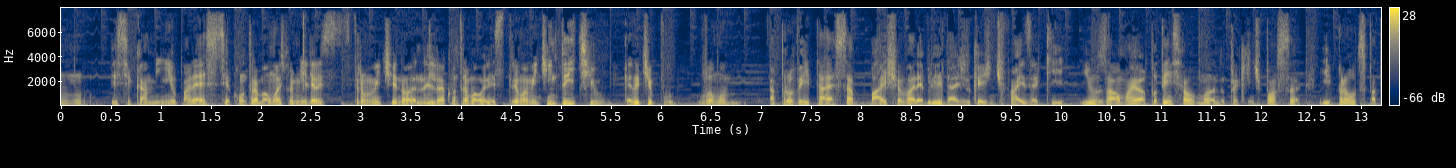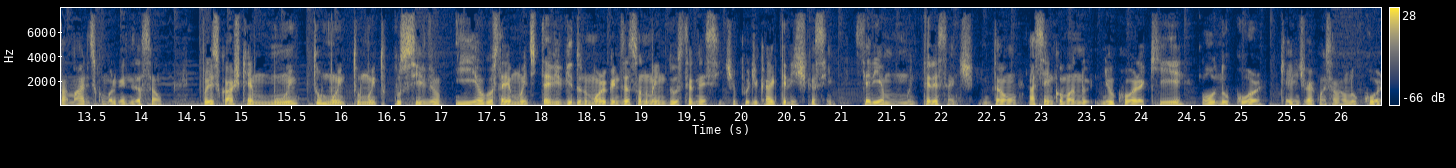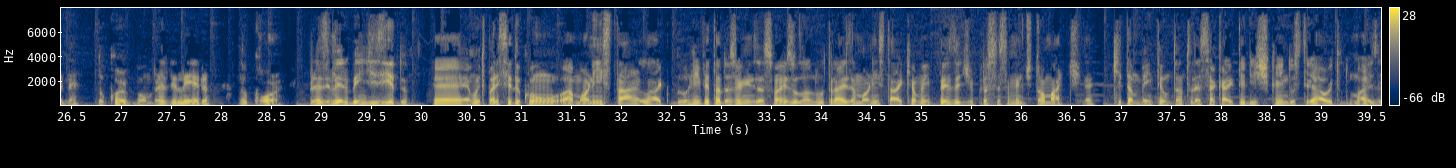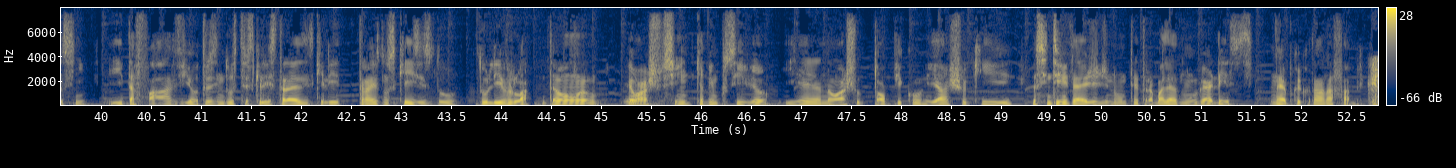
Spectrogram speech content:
esse caminho parece ser contramão, mas para mim ele é extremamente. Não, ele não é contramão, ele é extremamente intuitivo. Que é do tipo, vamos aproveitar essa baixa variabilidade do que a gente faz aqui e usar o maior potencial humano para que a gente possa ir para outros patamares como organização. Por isso que eu acho que é muito, muito, muito possível. E eu gostaria muito de ter vivido numa organização, numa indústria nesse tipo de característica, assim. Seria muito interessante. Então, assim como a Nucor aqui, ou Nucor, que a gente vai começar a falar Nucor, né? Nucor, bom brasileiro, Nucor brasileiro bem dizido, é, é, muito parecido com a Morningstar lá do Reinventar das Organizações. O Lalu traz a Morningstar, que é uma empresa de processamento de tomate, né? Que também tem um tanto dessa característica industrial e tudo mais assim, e da FAV e outras indústrias que ele traz, que ele traz nos cases do, do livro lá. Então, eu acho sim que é bem possível e é, não acho utópico e acho que eu sinto inveja de não ter trabalhado num lugar desse, na época que eu tava na fábrica.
